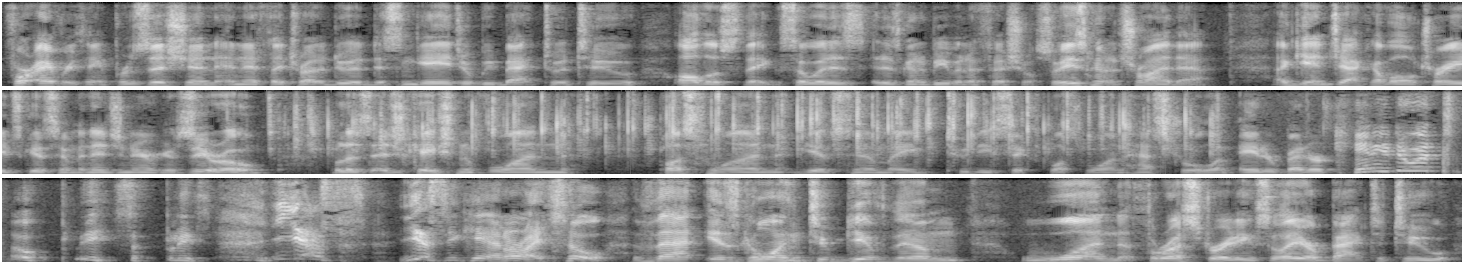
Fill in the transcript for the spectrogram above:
for everything position and if they try to do a disengage it'll be back to a two all those things. So it is it is going to be beneficial. So he's going to try that. Again jack of all trades gives him an engineering of zero but his education of one plus one gives him a 2d6 plus one has to roll an 8 or better can he do it oh please please yes yes he can all right so that is going to give them one thrust rating so they are back to two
